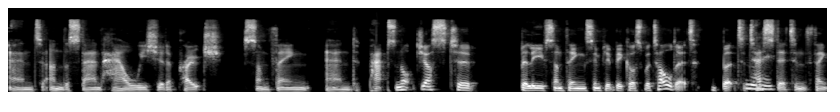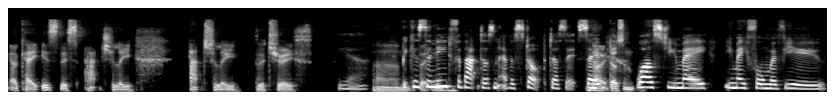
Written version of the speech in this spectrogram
and to understand how we should approach something and perhaps not just to believe something simply because we're told it but to no. test it and think okay is this actually actually the truth? Yeah. Um, because the need for that doesn't ever stop does it? So no, it doesn't. whilst you may you may form a view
